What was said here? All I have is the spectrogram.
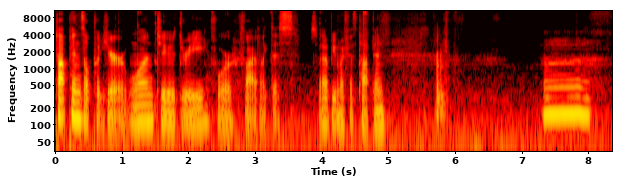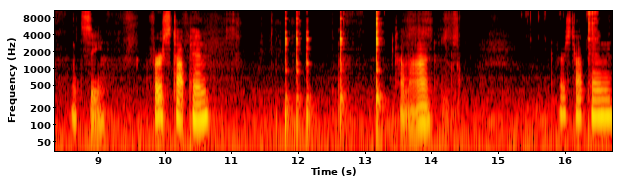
Top pins I'll put here. One, two, three, four, five, like this. So that'll be my fifth top pin. Uh, let's see. First top pin. Come on. First top pin.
